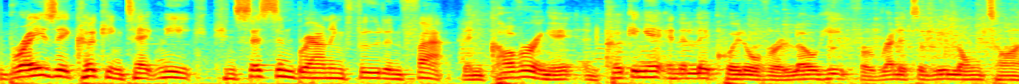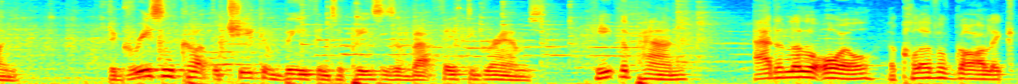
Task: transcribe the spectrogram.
braise cooking technique consists in browning food in fat, then covering it and cooking it in the liquid over a low heat for a relatively long time. Degrease and cut the cheek of beef into pieces of about 50 grams. Heat the pan, add a little oil, a clove of garlic,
